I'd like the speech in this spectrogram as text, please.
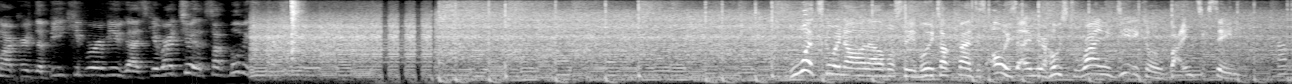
marker, the Beekeeper review, guys. Get right to it. Let's talk movies. What's going on, Alamo City Movie Talk fans? As always, I'm your host, Ryan Diego, Ryan680. I'm.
